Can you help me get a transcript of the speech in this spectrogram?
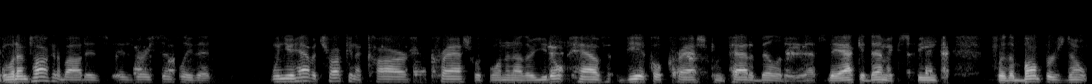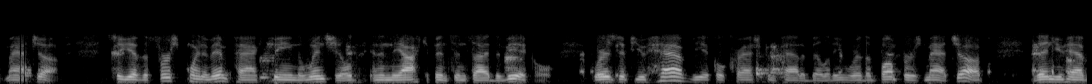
And what I'm talking about is is very simply that when you have a truck and a car crash with one another, you don't have vehicle crash compatibility. That's the academic speak for the bumpers don't match up. So you have the first point of impact being the windshield and then the occupants inside the vehicle. Whereas if you have vehicle crash compatibility where the bumpers match up, then you have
